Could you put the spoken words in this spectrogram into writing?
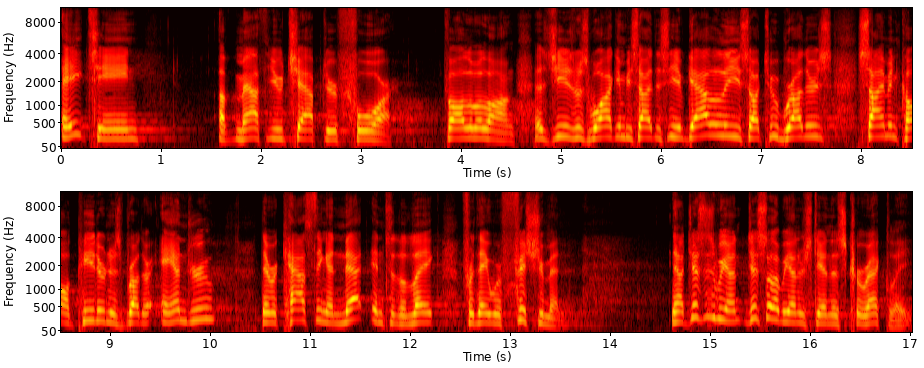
18 of Matthew chapter 4. Follow along. As Jesus was walking beside the Sea of Galilee, he saw two brothers, Simon called Peter and his brother Andrew. They were casting a net into the lake, for they were fishermen. Now, just, as we, just so that we understand this correctly,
